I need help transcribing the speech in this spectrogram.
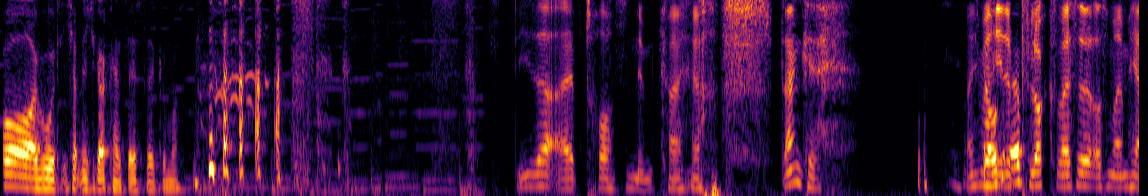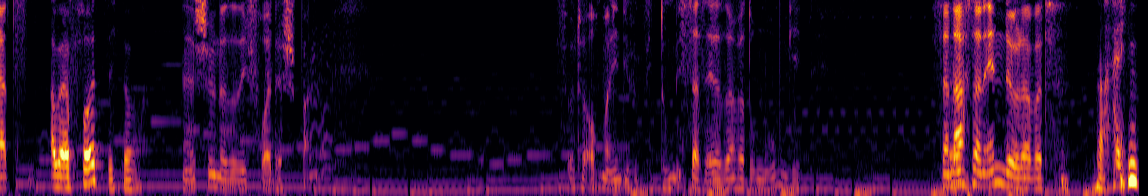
Oh, gut, ich habe nicht gar kein Safe State gemacht. Dieser Albtraum nimmt keiner. Danke. Manchmal öff- Plock, weißt du, aus meinem Herzen. Aber er freut sich doch. Ja, schön, dass er sich freut, der Spang. Ich sollte auch mal in die... Wie dumm ist das, ey? Der soll einfach drum rumgehen. Ist danach dann Ende, oder was? Nein.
